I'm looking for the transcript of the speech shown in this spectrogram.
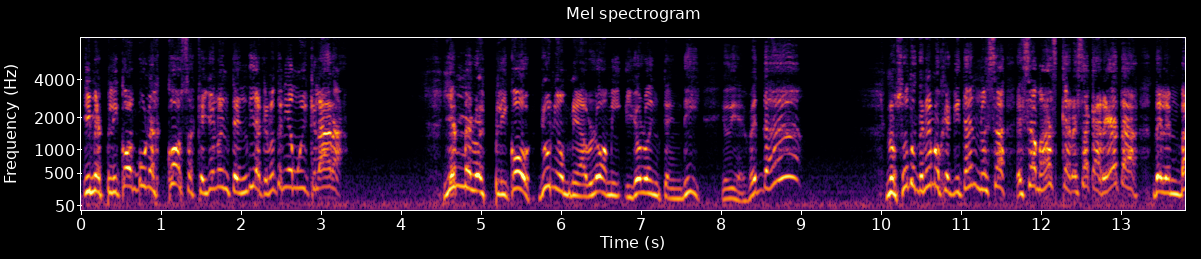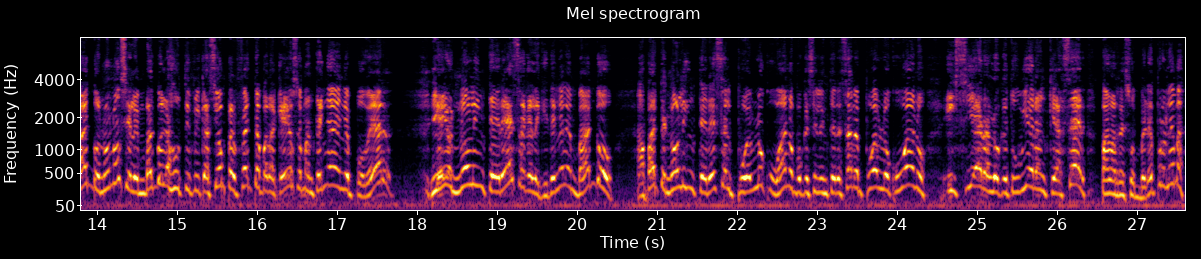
Y me explicó algunas cosas que yo no entendía, que no tenía muy clara. Y él me lo explicó. Junior me habló a mí y yo lo entendí. Yo dije, es verdad. Nosotros tenemos que quitarnos esa, esa máscara, esa careta del embargo. No, no, si el embargo es la justificación perfecta para que ellos se mantengan en el poder. Y a ellos no les interesa que le quiten el embargo. Aparte, no le interesa el pueblo cubano, porque si le interesara el pueblo cubano, hicieran lo que tuvieran que hacer para resolver el problema.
